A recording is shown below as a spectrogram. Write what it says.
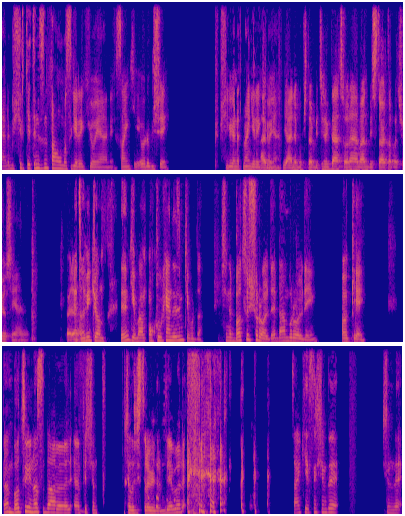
yani bir şirketinizin falan olması gerekiyor yani. Sanki öyle bir şey. Bir şey yönetmen gerekiyor Alp, yani. yani bu kitabı bitirdikten sonra hemen bir startup açıyorsun yani. Öyle E mi? tabii ki oğlum. Dedim ki ben okurken dedim ki burada. Şimdi Batu şu rolde, ben bu roldeyim. Okey. Ben Batu'yu nasıl daha böyle efficient çalıştırabilirim diye böyle. Sen kesin şimdi şimdi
